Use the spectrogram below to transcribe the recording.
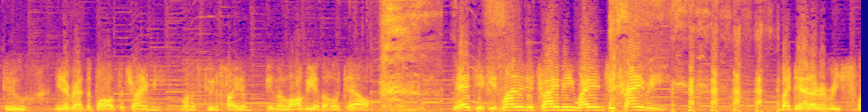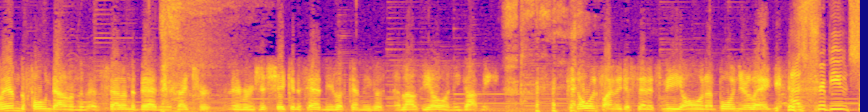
Stu, you never had the balls to try me. Wanted Stu to fight him in the lobby of the hotel. And, Reg, if you'd wanted to try me, why didn't you try me? My dad, I remember he slammed the phone down on the and sat on the bed in his nightshirt. I remember he was just shaking his head and he looked at me. He goes, "That lousy Owen, he got me." Because Owen finally just said, "It's me, Owen. I'm pulling your leg." As tributes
